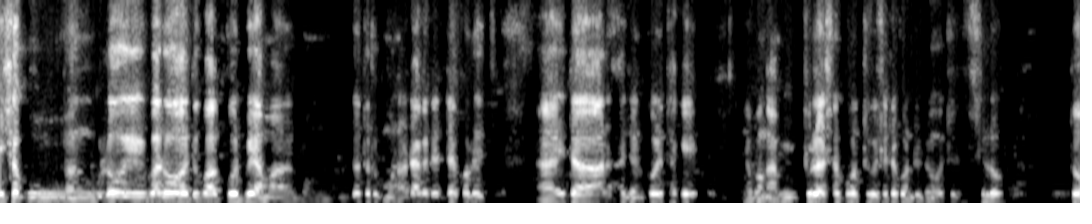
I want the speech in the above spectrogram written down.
এইসবগুলো এবারও হয়তো বা করবে আমার যতটুকু মনে হয় ঢাকা ডেল্টা কলেজ এটা আয়োজন করে থাকে এবং আমি চলে আসার পর থেকে সেটা কন্টিনিউ হতে ছিল। তো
